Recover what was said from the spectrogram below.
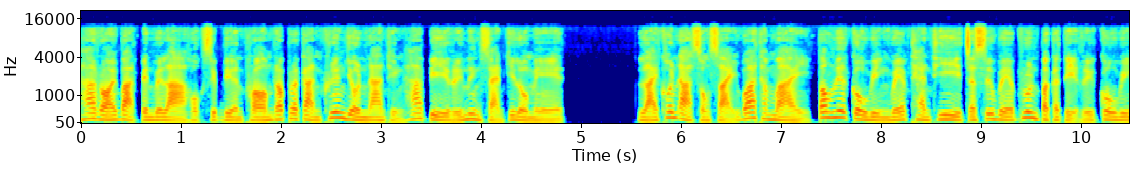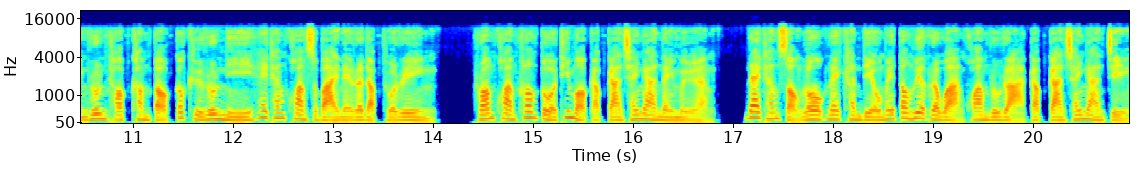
5,500 บาทเป็นเวลา 60 เดือนพร้อมรับประกันเครื่องยนต์นานถึง 5 ปีหรือ 100,000 กิโลเมตร หลายคนอาจสงสัยว่าทำไมต้องเลือก Go Wing Wave แทนที่จะซื้อเวฟรุ่นปกติหรือ Go Wing รุ่นท็อปคำตอบก็คือรุ่นนี้ให้ทั้งความสบายในระดับทัวริง พร้อมความคล่องตัวที่เหมาะกับการใช้งานในเมือง ได้ทั้งสองโลกในคันเดียวไม่ต้องเลือกระหว่างความหรูหรากับการใช้งานจริง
